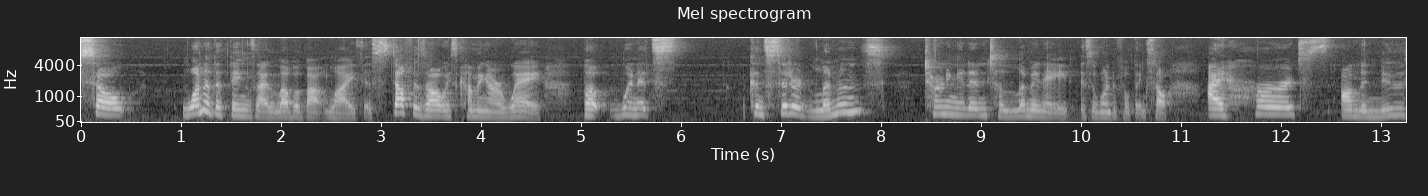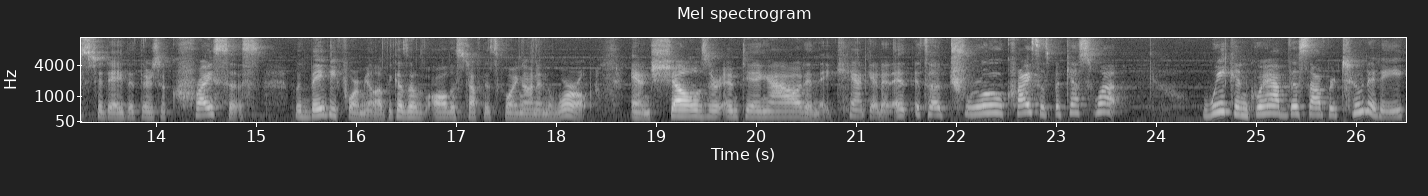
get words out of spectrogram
So, one of the things I love about life is stuff is always coming our way, but when it's considered lemons, turning it into lemonade is a wonderful thing. So, I heard on the news today that there's a crisis with baby formula because of all the stuff that's going on in the world. And shelves are emptying out and they can't get it. It's a true crisis, but guess what? We can grab this opportunity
